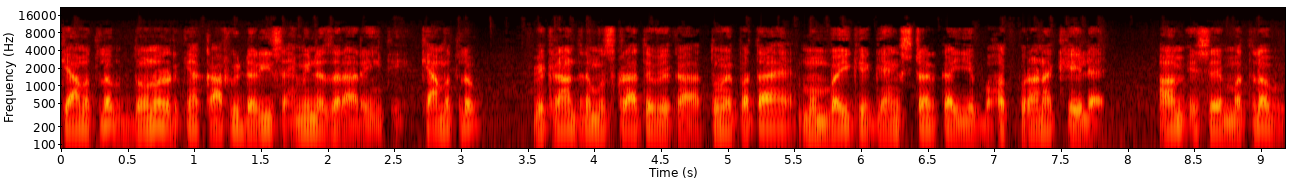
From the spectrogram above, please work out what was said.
क्या मतलब? दोनों लड़कियाँ काफ़ी डरी सहमी नज़र आ रही थी। क्या मतलब? विक्रांत ने मुस्कुराते हुए कहा, तुम्हें पता है, मुंबई के गैंगस्टर का ये बहुत पुराना खेल है। हम इसे मतलब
